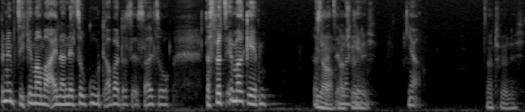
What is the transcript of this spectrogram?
Benimmt sich immer mal einer nicht so gut, aber das ist halt so. Das wird es immer geben. Das ja, immer natürlich. geben. Ja. Natürlich.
